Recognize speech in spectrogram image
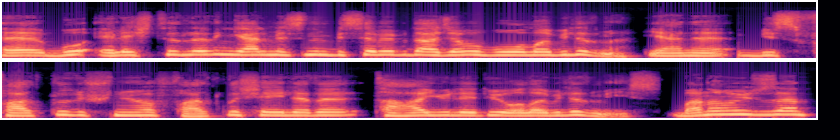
E, bu eleştirilerin gelmesinin bir sebebi de acaba bu olabilir mi? Yani biz farklı düşünüyor, farklı şeyleri tahayyül ediyor olabilir miyiz? Bana o yüzden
